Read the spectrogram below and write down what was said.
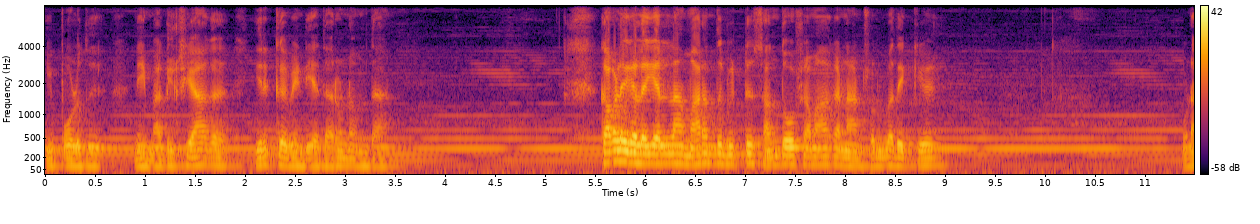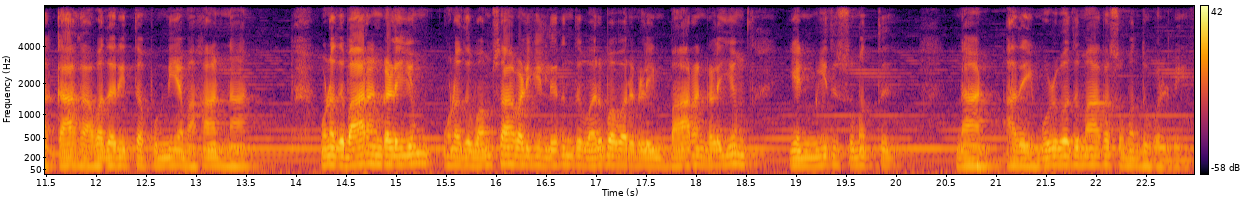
இப்பொழுது நீ மகிழ்ச்சியாக இருக்க வேண்டிய தருணம்தான். கவலைகளை எல்லாம் மறந்துவிட்டு சந்தோஷமாக நான் சொல்வதை கேள். உனக்காக அவதரித்த புண்ணிய மகான் நான். உனது பாரங்களையும் உனது வம்சாவளியில் இருந்து வருபவர்களின் பாரங்களையும் என் மீது சுமத்து நான் அதை முழுவதுமாக சுமந்து கொள்வேன்.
